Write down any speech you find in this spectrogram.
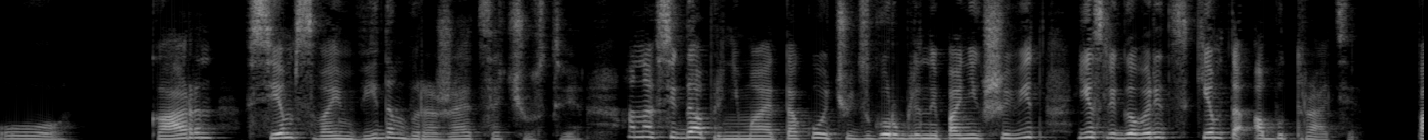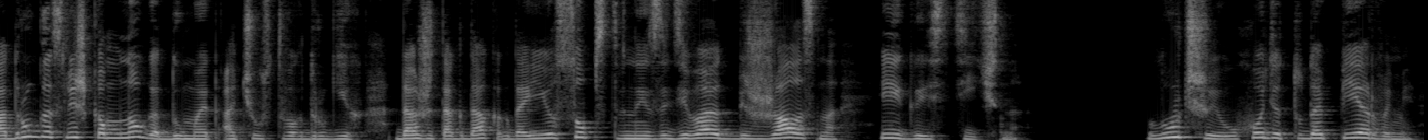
О, Карен всем своим видом выражает сочувствие. Она всегда принимает такой чуть сгорбленный поникший вид, если говорит с кем-то об утрате. Подруга слишком много думает о чувствах других, даже тогда, когда ее собственные задевают безжалостно и эгоистично. Лучшие уходят туда первыми,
